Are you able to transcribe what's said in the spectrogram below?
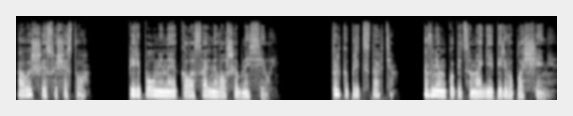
а высшее существо, переполненное колоссальной волшебной силой. Только представьте, в нем копится магия перевоплощения,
